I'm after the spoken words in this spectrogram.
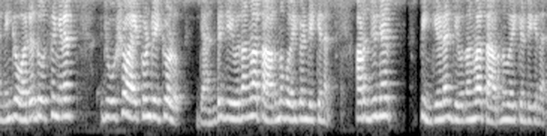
അല്ലെങ്കിൽ ഓരോ ദിവസം ഇങ്ങനെ രൂക്ഷമായിക്കൊണ്ടിരിക്കുള്ളൂ രണ്ട് ജീവിതങ്ങളാ താർന്നു പോയിക്കൊണ്ടിരിക്കുന്നത് അർജുനെ പിങ്കിയുടെ ജീവിതങ്ങളാ താർന്നു പോയിക്കൊണ്ടിരിക്കുന്നത്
